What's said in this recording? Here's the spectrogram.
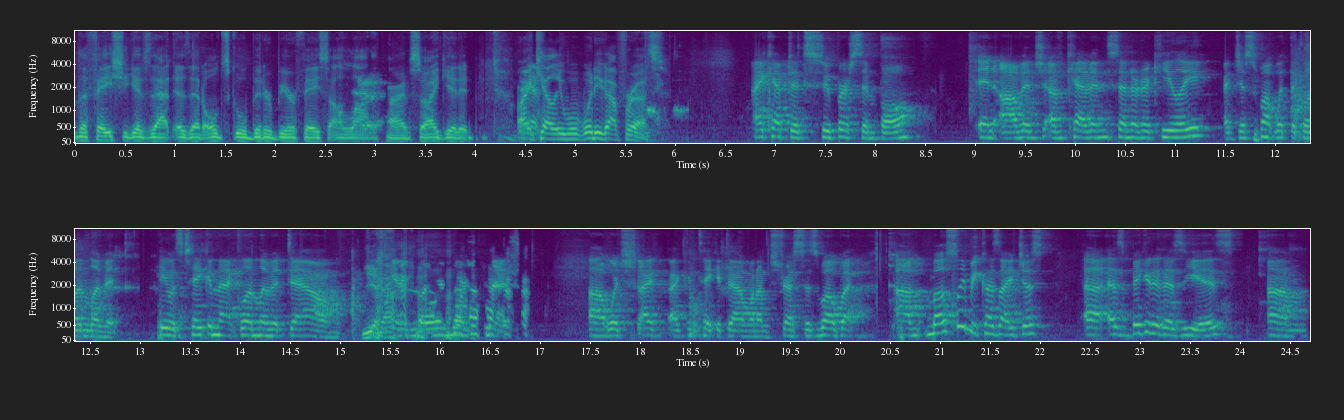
The face she gives that is that old school bitter beer face a lot of times, so I get it. All right, Yeah. Kelly, wh- what do you got for us? I kept it super simple. In homage of Kevin, Senator Keeley, I just went with the Glenlivet. He was taking that Glenlivet down. He was Yeah. getting more and more stressed, uh, which I, I can take it down when I'm stressed as well. But um, mostly because I just, uh, as bigoted as he is, um,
